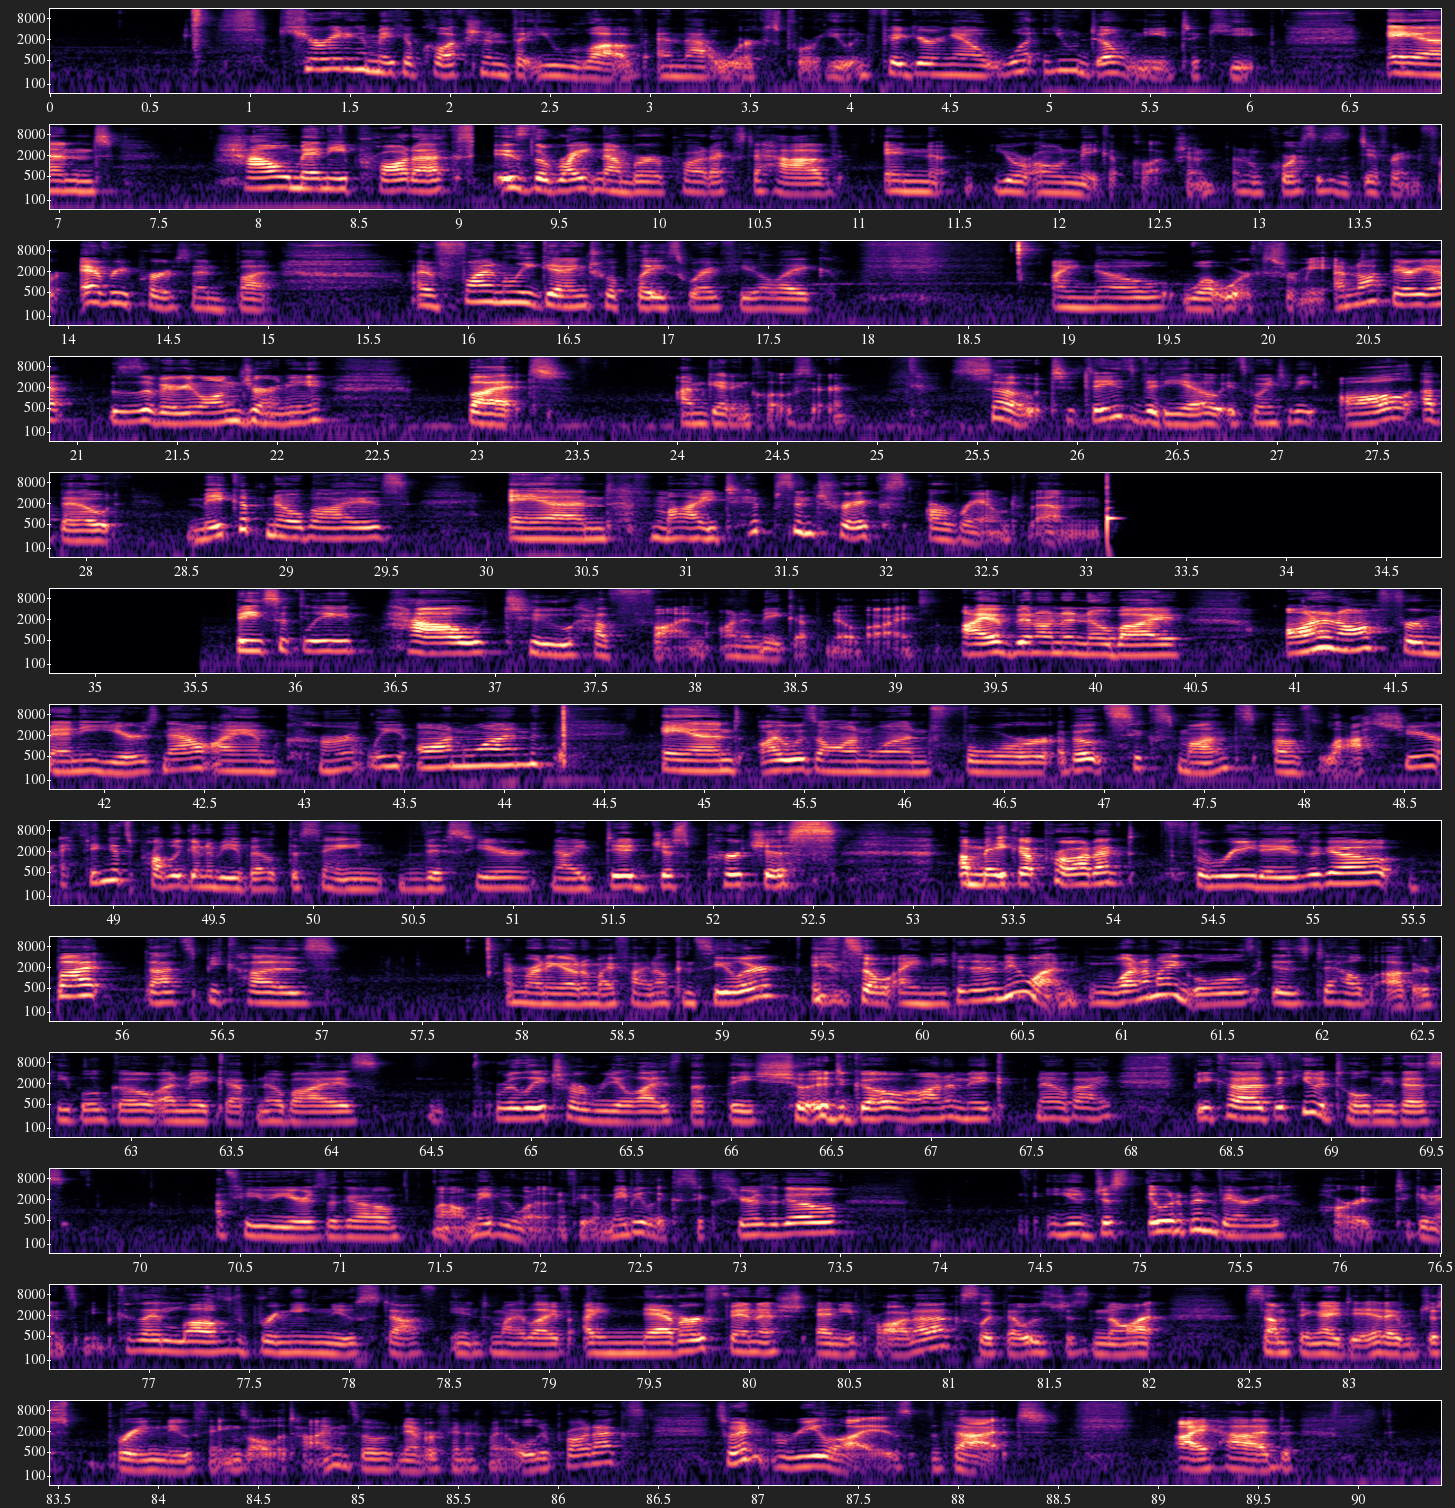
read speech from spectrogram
curating a makeup collection that you love and that works for you and figuring out what you don't need to keep and how many products is the right number of products to have in your own makeup collection. And of course, this is different for every person, but I'm finally getting to a place where I feel like I know what works for me. I'm not there yet. This is a very long journey, but I'm getting closer. So today's video is going to be all about makeup no buys and my tips and tricks around them. Basically, how to have fun on a makeup no buy. I have been on a no buy on and off for many years now. I am currently on one and I was on one for about six months of last year. I think it's probably going to be about the same this year. Now, I did just purchase a makeup product three days ago, but that's because I'm running out of my final concealer, and so I needed a new one. One of my goals is to help other people go on makeup no buys, really to realize that they should go on a makeup no buy. Because if you had told me this a few years ago, well, maybe more than a few, maybe like six years ago, you just it would have been very hard to convince me because I loved bringing new stuff into my life. I never finished any products. Like that was just not something I did. I would just bring new things all the time, and so I've never finished my older products. So I didn't realize that I had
